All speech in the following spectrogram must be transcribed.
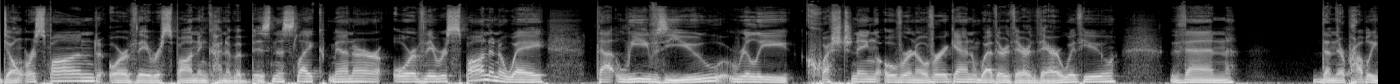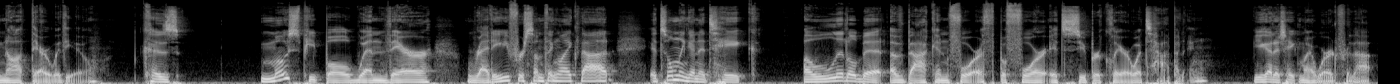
don't respond, or if they respond in kind of a business like manner, or if they respond in a way that leaves you really questioning over and over again whether they're there with you, then then they're probably not there with you. Cuz most people when they're ready for something like that, it's only going to take a little bit of back and forth before it's super clear what's happening. You got to take my word for that.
